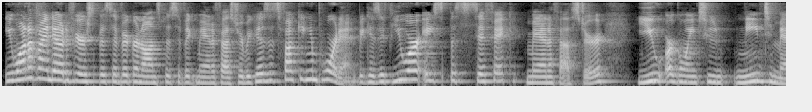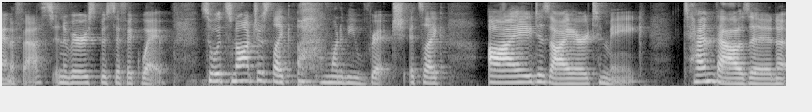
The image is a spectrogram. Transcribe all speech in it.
you want to find out if you're a specific or non specific manifester because it's fucking important. Because if you are a specific manifester, you are going to need to manifest in a very specific way. So it's not just like, I want to be rich. It's like, I desire to make 10,000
